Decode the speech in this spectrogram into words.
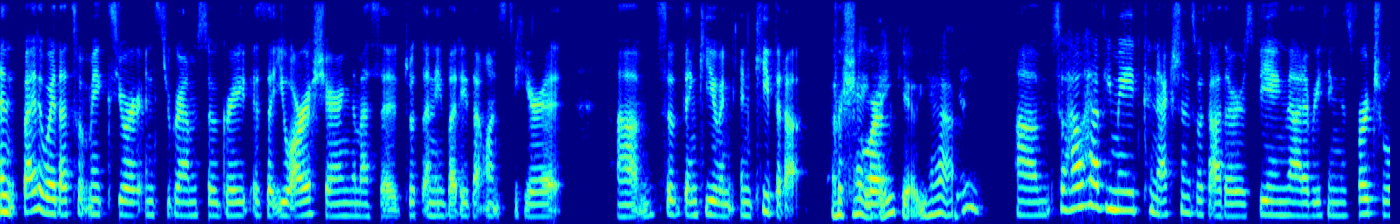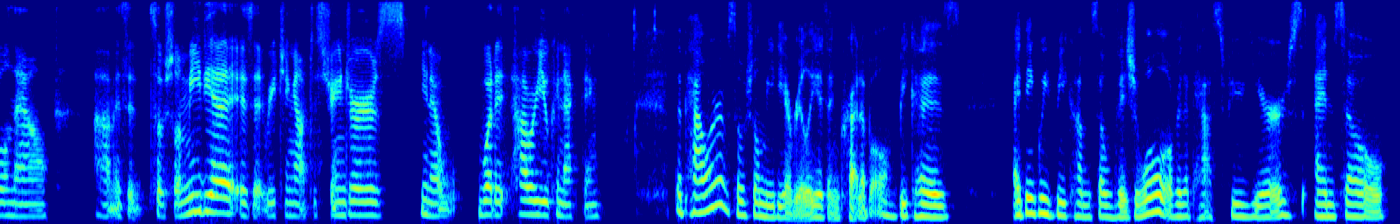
And by the way that's what makes your instagram so great is that you are sharing the message with anybody that wants to hear it. Um, so thank you and, and keep it up for okay, sure. thank you. Yeah, yeah. Um, so how have you made connections with others being that everything is virtual now? Um, is it social media? Is it reaching out to strangers? You know what it, how are you connecting? The power of social media really is incredible because I think we've become so visual over the past few years. And so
